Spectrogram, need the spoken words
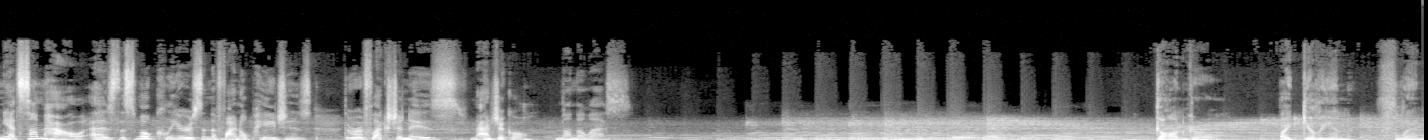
And yet, somehow, as the smoke clears in the final pages, the reflection is magical nonetheless. Gone Girl by Gillian Flynn.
